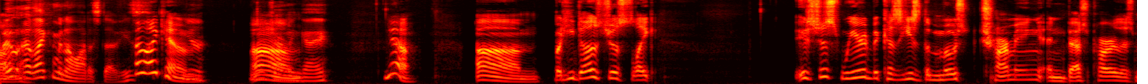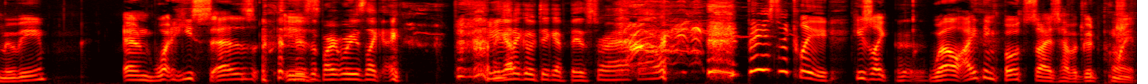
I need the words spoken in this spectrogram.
I, I, like him in a lot of stuff. He's, I like him. Yeah. he's a charming Um, guy. Yeah. Um, but he does just like it's just weird because he's the most charming and best part of this movie. And what he says There's is a part where he's like, I, I gotta go take a piss for a half hour. basically he's like, uh. "Well, I think both sides have a good point,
